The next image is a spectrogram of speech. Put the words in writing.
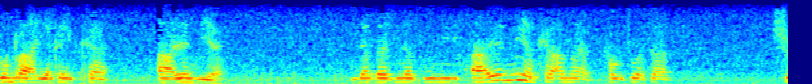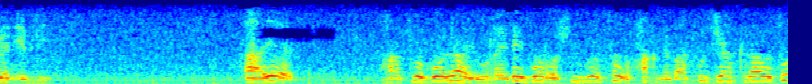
گمڕاهیەکەی کە ئاە نییە لەبەر نەبوونی ئاە نییە کە ئەمە کەوتوەتە شوێن ئێبلی ئاە هاتو بۆ لای و ڕێگەی بۆ ڕۆشن بۆ تۆ حەق نەباتوو كراوتو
